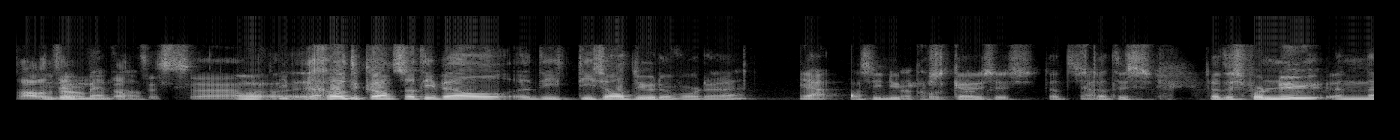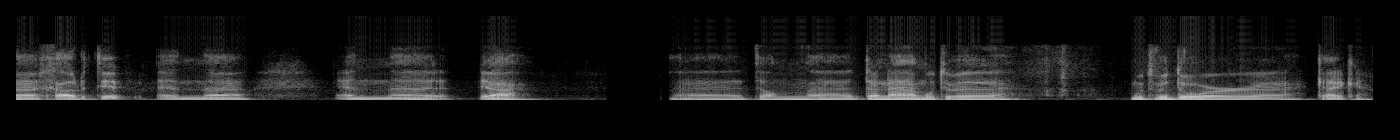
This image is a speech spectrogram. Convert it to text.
Op dit moment Dat is, eh, Oh, Die- grote die- kans dat hij wel, die, die zal duurder worden. Hè? Ja, Als hij nu Dat de goed keuze is. Dat is, Ja. dat, is, dat is voor nu een eh, gouden tip. En, eh, en eh, ja, eh, dan eh, daarna moeten we, moeten we doorkijken. kijken.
